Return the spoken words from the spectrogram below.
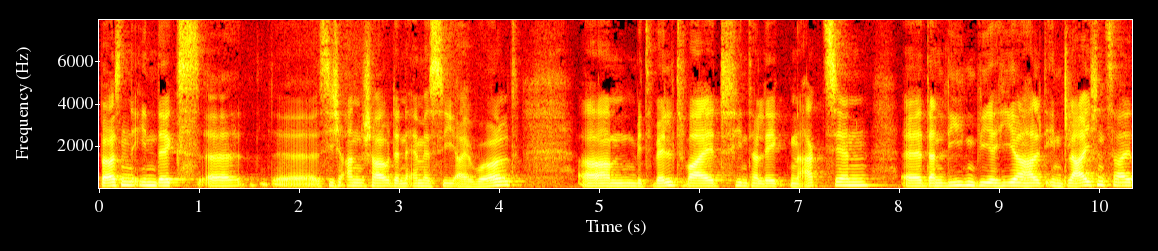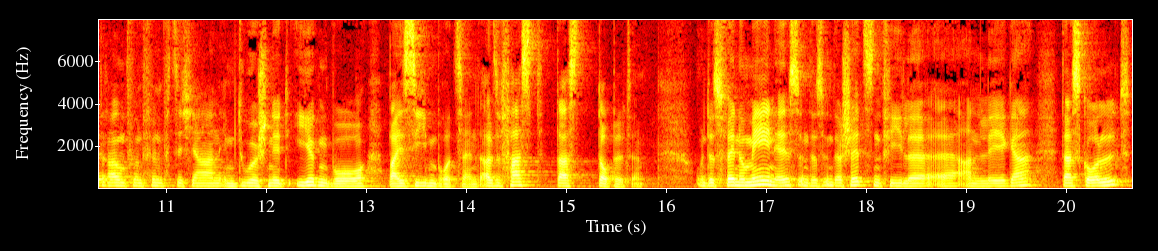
Börsenindex äh, äh sich anschaut, den MSCI World, ähm, mit weltweit hinterlegten Aktien, äh, dann liegen wir hier halt im gleichen Zeitraum von 50 Jahren im Durchschnitt irgendwo bei 7 Prozent, also fast das Doppelte. Und das Phänomen ist, und das unterschätzen viele äh, Anleger, dass Gold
